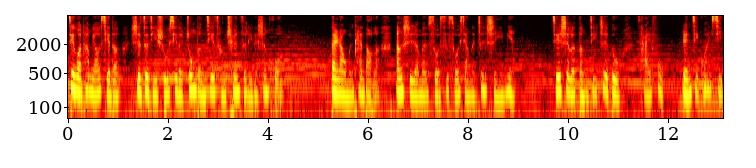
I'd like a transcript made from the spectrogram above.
尽管他描写的是自己熟悉的中等阶层圈子里的生活，但让我们看到了当时人们所思所想的真实一面，揭示了等级制度、财富、人际关系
